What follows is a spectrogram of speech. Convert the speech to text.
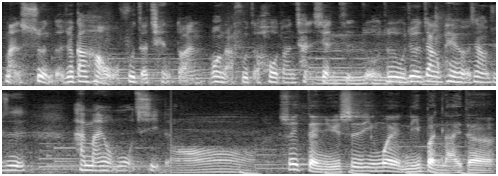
蛮顺的，就刚好我负责前端，旺达负责后端产线制作，嗯、就是我觉得这样配合上就是还蛮有默契的。哦，所以等于是因为你本来的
